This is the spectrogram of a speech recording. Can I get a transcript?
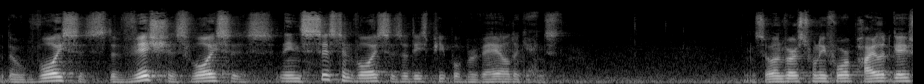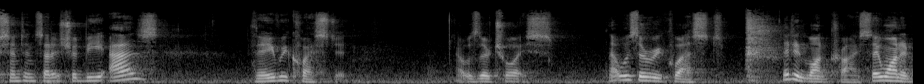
the voices, the vicious voices, the insistent voices of these people prevailed against them. And so in verse 24, Pilate gave sentence that it should be as they requested. That was their choice. That was their request. They didn't want Christ, they wanted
